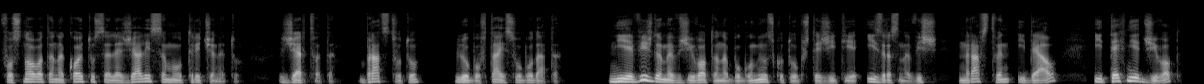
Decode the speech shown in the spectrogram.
в основата на който са лежали самоотричането, жертвата, братството, любовта и свободата. Ние виждаме в живота на богомилското общежитие израз на виш, нравствен идеал и техният живот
